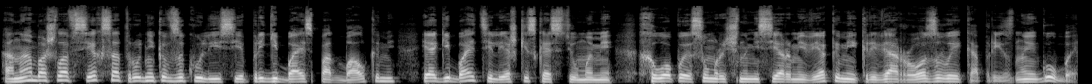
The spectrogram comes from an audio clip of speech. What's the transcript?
Она обошла всех сотрудников за кулисье, пригибаясь под балками и огибая тележки с костюмами, хлопая сумрачными серыми веками и кривя розовые капризные губы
